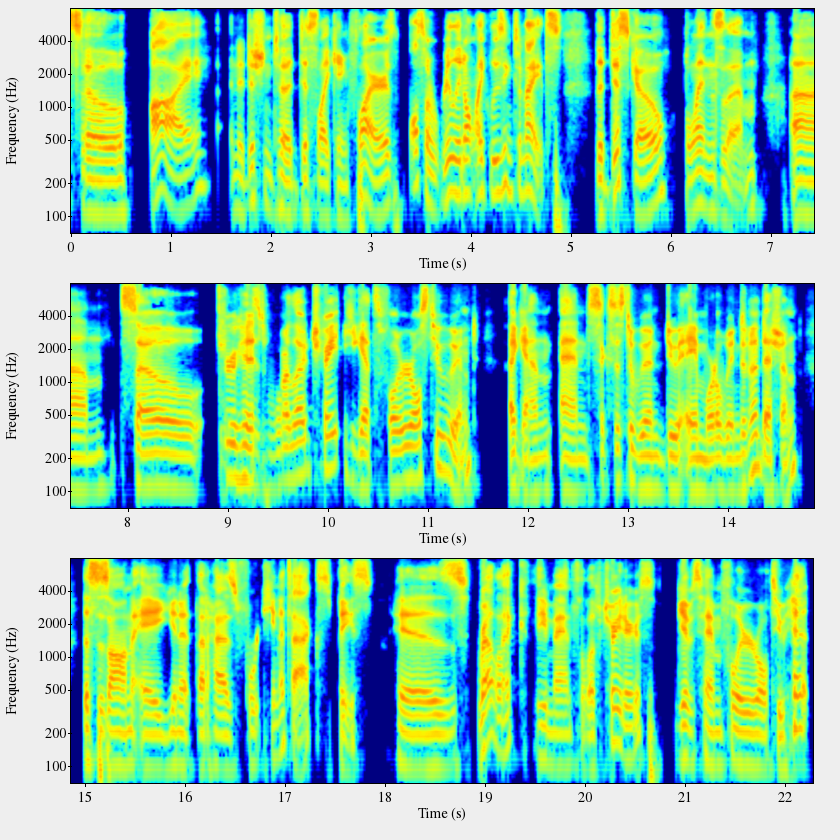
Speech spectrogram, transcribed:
So I, in addition to disliking flyers, also really don't like losing to knights. The disco blends them. Um, so through his warlord trait, he gets full rolls to wound again, and sixes to wound do a mortal wound in addition. This is on a unit that has 14 attacks base. His relic, the Mantle of Traitors, gives him full reroll to hit.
